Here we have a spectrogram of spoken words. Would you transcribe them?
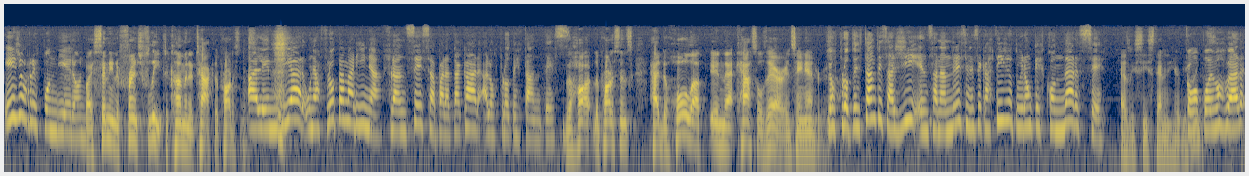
ellos respondieron by sending a French fleet to come and attack the Protestants. al enviar una flota marina francesa para atacar a los protestantes. The, the Protestants had to hole up in that castle there in St. Andrews, Los protestantes allí en San Andrés, en ese castillo, tuvieron que esconderse, as we see standing here como behind podemos ver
